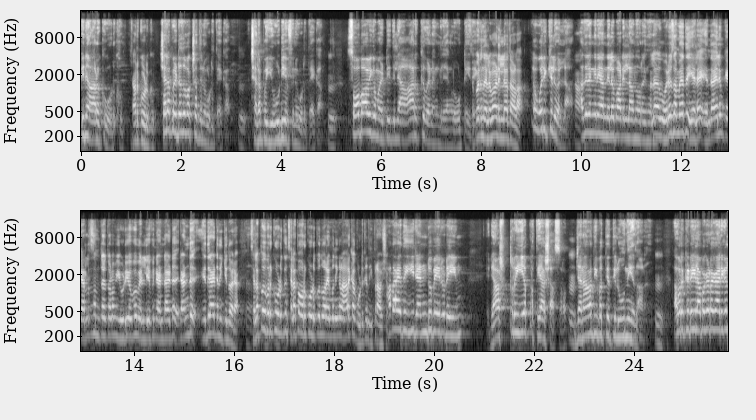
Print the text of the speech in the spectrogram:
പിന്നെ ആർക്ക് കൊടുക്കും? ആർക്ക് കൊടുക്കും? ചിലപ്പോൾ ഇടതുപക്ഷത്തിന് കൊടുത്തേക്കാം. ചിലപ്പോൾ യു ഡി എഫിന് കൊടുത്തേക്കാം സ്വാഭാവികമായിട്ട് ഇതിൽ ആർക്ക് വേണമെങ്കിലും ഞങ്ങൾ വോട്ട് ചെയ്തു നിലപാടില്ലാത്ത ആളാ. ഒരിക്കലും അല്ല. അതിലെങ്ങനെയാ നിലപാടില്ല എന്ന് പറയുന്നത്? അല്ല ഓരോ സമയത്ത് എന്തായാലും കേരളത്തെ സംബന്ധിച്ചിടത്തോളം യു ഡി എഫും എൽ ഡി എഫും രണ്ടായിട്ട് രണ്ട് എതിരായിട്ട് നിൽക്കുന്നവരാ. ചിലപ്പോൾ ഇവർക്ക് കൊടുക്കും ചിലപ്പോൾ അവർക്ക് കൊടുക്കും എന്ന് പറയുമ്പോൾ നിങ്ങൾ ആർക്കാ കൊടുക്കുന്നത് ഈ പ്രാവശ്യം? അതായത് ഈ രണ്ടുപേരുടെയും രാഷ്ട്രീയ പ്രത്യാശാസ്ത്രം ജനാധിപത്യത്തിൽ ഊന്നിയതാണ്. അവർക്കിടയിൽ അപകടകാരികൾ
